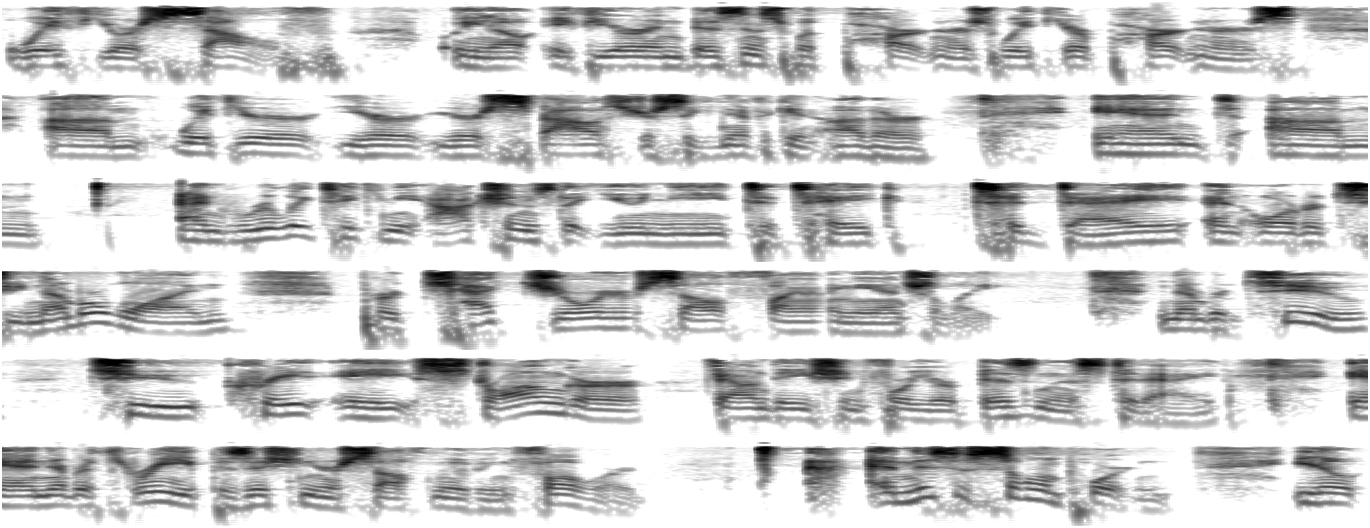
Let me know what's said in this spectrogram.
with yourself. You know, if you're in business with partners, with your partners, um, with your your your spouse, your significant other, and um, and really taking the actions that you need to take today in order to number one, protect yourself financially. Number two, to create a stronger foundation for your business today. And number three, position yourself moving forward and this is so important. You know,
